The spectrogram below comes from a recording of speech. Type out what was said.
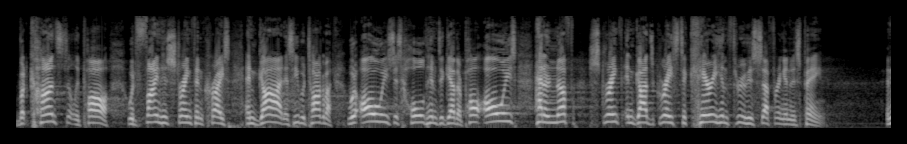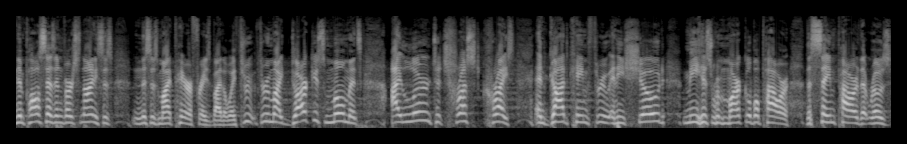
But constantly, Paul would find his strength in Christ, and God, as he would talk about, would always just hold him together. Paul always had enough strength in God's grace to carry him through his suffering and his pain. And then Paul says in verse 9, he says, and this is my paraphrase, by the way, through, through my darkest moments, I learned to trust Christ, and God came through, and he showed me his remarkable power, the same power that rose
